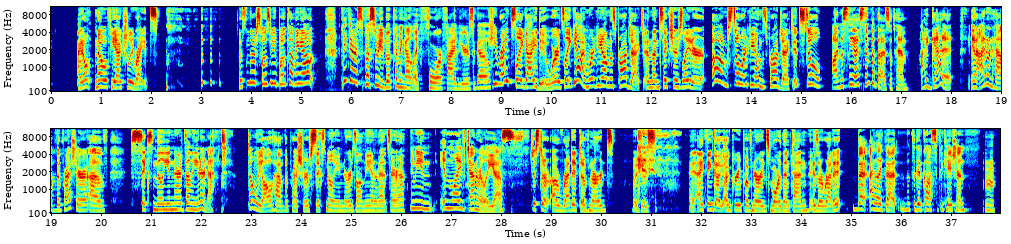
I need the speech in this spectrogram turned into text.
I don't know if he actually writes. Isn't there supposed to be a book coming out? I think there was supposed to be a book coming out like four or five years ago. He writes like I do, where it's like, yeah, I'm working on this project, and then six years later, oh, I'm still working on this project. It's still Honestly, I sympathize with him. I get it. And I don't have the pressure of six million nerds on the internet. don't we all have the pressure of six million nerds on the internet, Sarah? I mean, in life generally, yes. Just a, a Reddit of nerds, which is, I, I think, a, a group of nerds more than ten is a Reddit, But I like that. That's a good classification. Mm.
